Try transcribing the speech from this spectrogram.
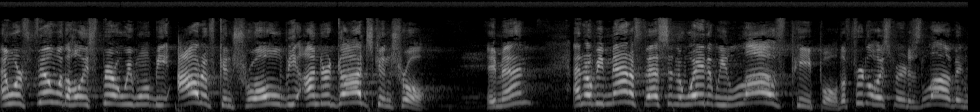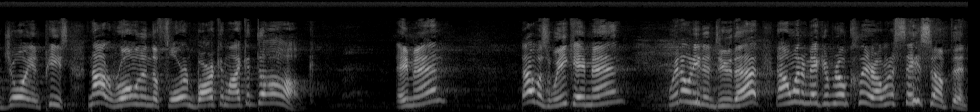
And we're filled with the Holy Spirit, we won't be out of control, we'll be under God's control. Amen? And it'll be manifest in the way that we love people. The fruit of the Holy Spirit is love and joy and peace, not rolling in the floor and barking like a dog. Amen? That was weak, amen? We don't need to do that. Now, I want to make it real clear. I want to say something.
